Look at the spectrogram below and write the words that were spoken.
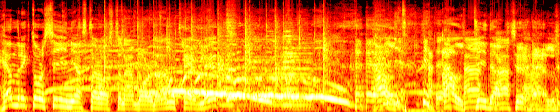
Henrik Dorsin gästar oss den här morgonen. Trevligt. Allt, alltid aktuell.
